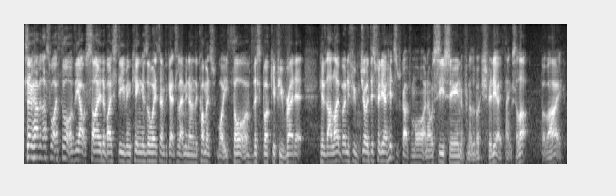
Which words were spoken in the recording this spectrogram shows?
So we have it, that's what I thought of The Outsider by Stephen King. As always, don't forget to let me know in the comments what you thought of this book if you've read it. Hit that like button if you've enjoyed this video, hit subscribe for more, and I will see you soon for another bookish video. Thanks a lot. Bye-bye.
